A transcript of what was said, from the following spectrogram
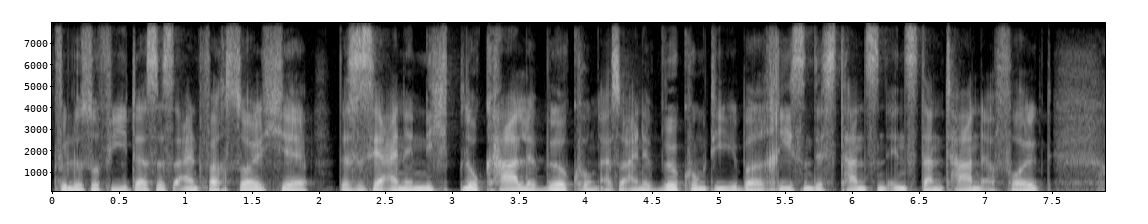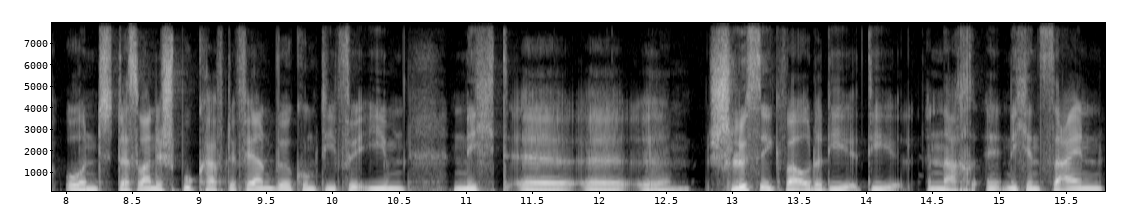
Philosophie, dass es einfach solche, das ist ja eine nicht lokale Wirkung, also eine Wirkung, die über Riesendistanzen instantan erfolgt. Und das war eine spukhafte Fernwirkung, die für ihn nicht äh, äh, äh schlüssig war oder die, die nach, nicht in sein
